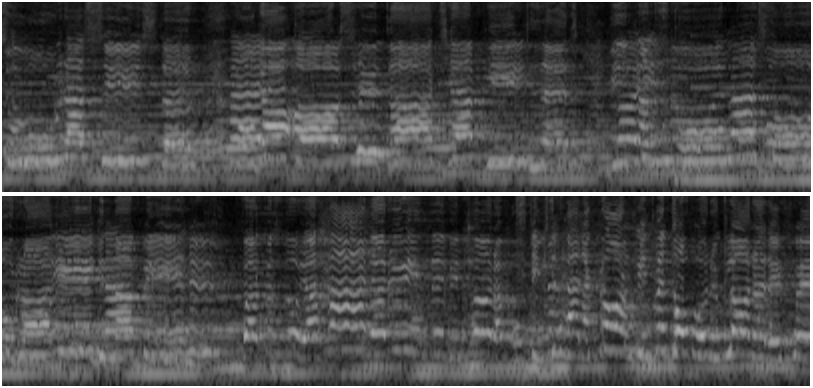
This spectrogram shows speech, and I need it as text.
stora syster är ett avslutat kapitlet. Vi kan stå på våra egna ben. Varför står jag här när du inte vill höra på Stick du härifrån, fint men då får du klara dig själv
